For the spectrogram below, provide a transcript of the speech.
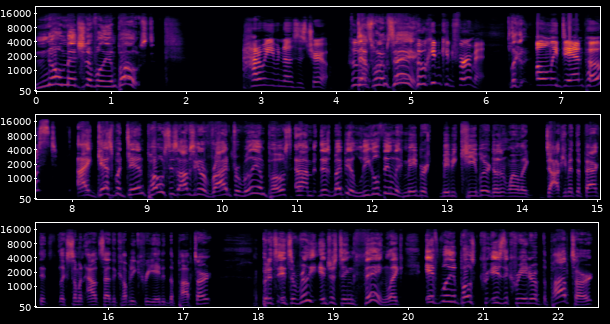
no mention of William Post. How do we even know this is true? Who That's what I'm saying. who can confirm it? Like Only Dan Post? I guess, but Dan Post is obviously going to ride for William Post, and there might be a legal thing, like maybe maybe Keebler doesn't want to like document the fact that like someone outside the company created the Pop Tart. But it's it's a really interesting thing. Like if William Post is the creator of the Pop Tart,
